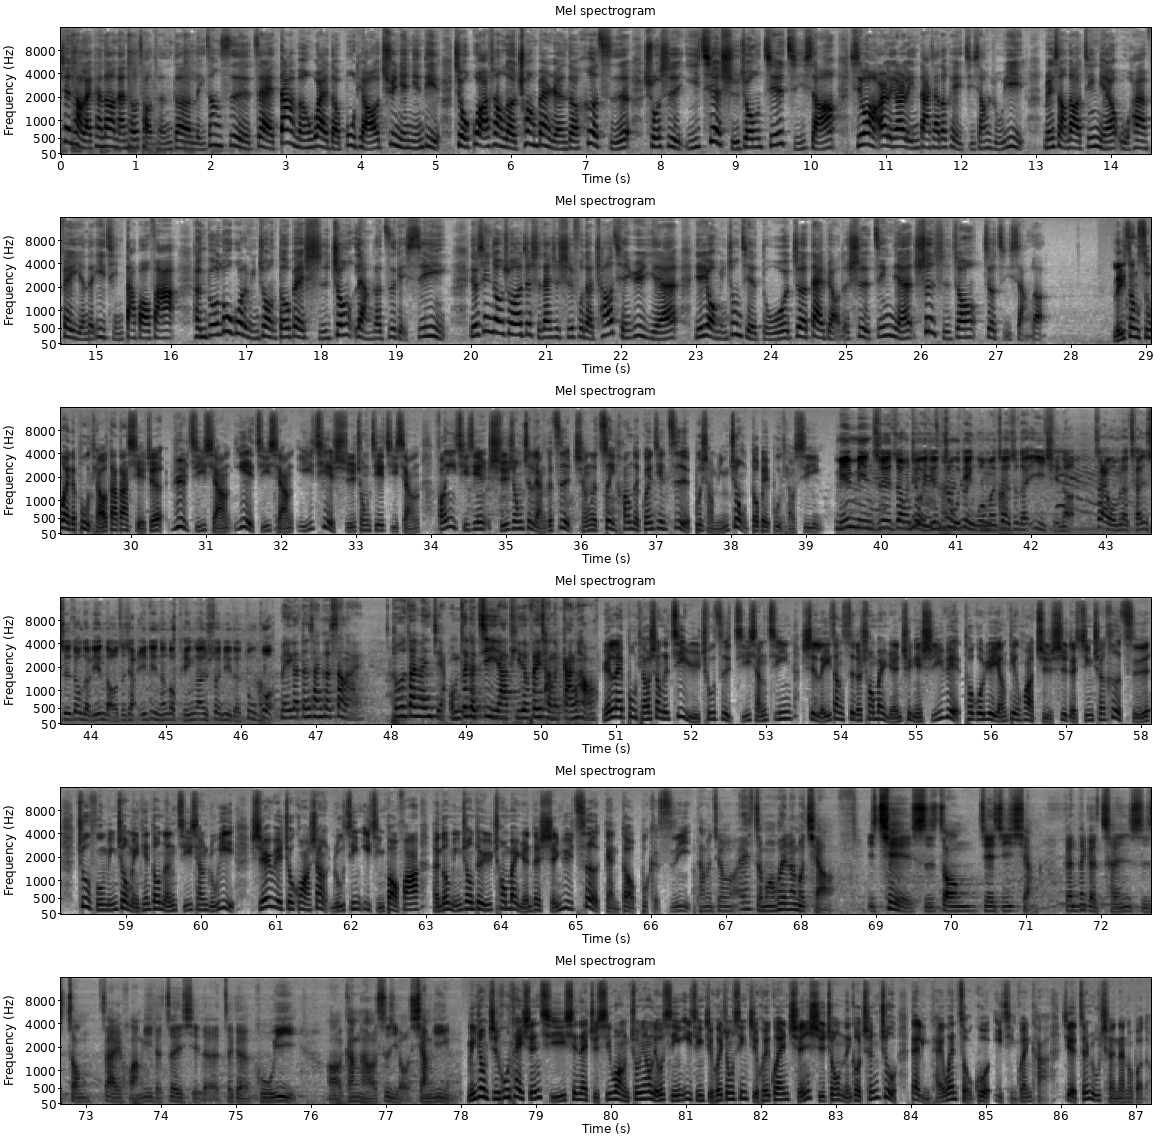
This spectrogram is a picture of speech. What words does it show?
现场来看到南头草屯的雷藏寺，在大门外的布条，去年年底就挂上了创办人的贺词，说是一切时钟皆吉祥，希望二零二零大家都可以吉祥如意。没想到今年武汉肺炎的疫情大爆发，很多路过的民众都被“时钟”两个字给吸引。有信众说这实在是师傅的超前预言，也有民众解读这代表的是今年顺时钟就吉祥了。雷藏寺外的布条大大写着“日吉祥，夜吉祥，一切时钟皆吉祥”。防疫期间，“时钟”这两个字成了最夯的关键字，不少民众都被布条吸引。冥冥之中就已经注定，我们这次的疫情了，在我们的陈时中的领导之下，一定能够平安顺利的度过。每一个登山客上来。都是在那边讲，我们这个寄呀提的非常的刚好。原来布条上的寄语出自吉祥经，是雷藏寺的创办人去年十一月透过岳阳电话指示的新春贺词，祝福民众每天都能吉祥如意。十二月就挂上，如今疫情爆发，很多民众对于创办人的神预测感到不可思议。他们就哎怎么会那么巧？一切时钟皆吉祥，跟那个陈时钟在防疫的这一些的这个呼吁。哦，刚好是有相应。民众直呼太神奇，现在只希望中央流行疫情指挥中心指挥官陈时中能够撑住，带领台湾走过疫情关卡。记者曾如成南投报道。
